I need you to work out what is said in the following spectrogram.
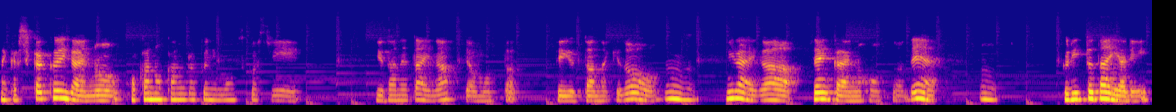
なんか視覚以外の他の感覚にもう少し委ねたいなって思ったって言ったんだけどうん。未来が前回の放送で、うんグリッドダイアリ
